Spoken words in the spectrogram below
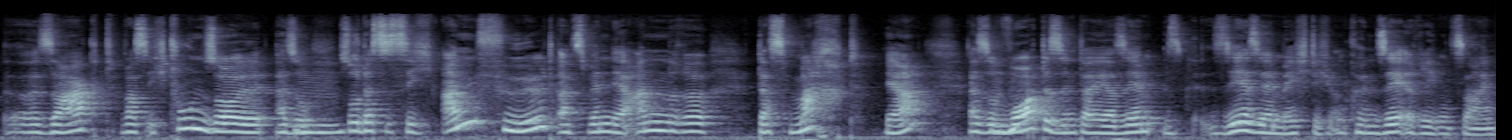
äh, sagt, was ich tun soll, also mhm. so, dass es sich anfühlt, als wenn der andere das macht, ja. Also mhm. Worte sind da ja sehr, sehr, sehr mächtig und können sehr erregend sein.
